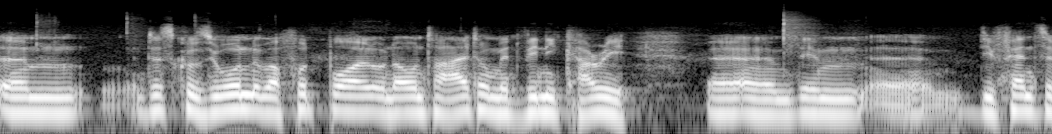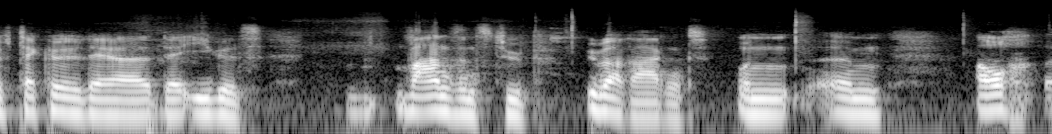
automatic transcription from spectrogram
ähm, Diskussion über Football oder Unterhaltung mit Vinnie Curry, äh, dem äh, Defensive Tackle der, der Eagles. Wahnsinnstyp, überragend. Und ähm, auch, äh,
